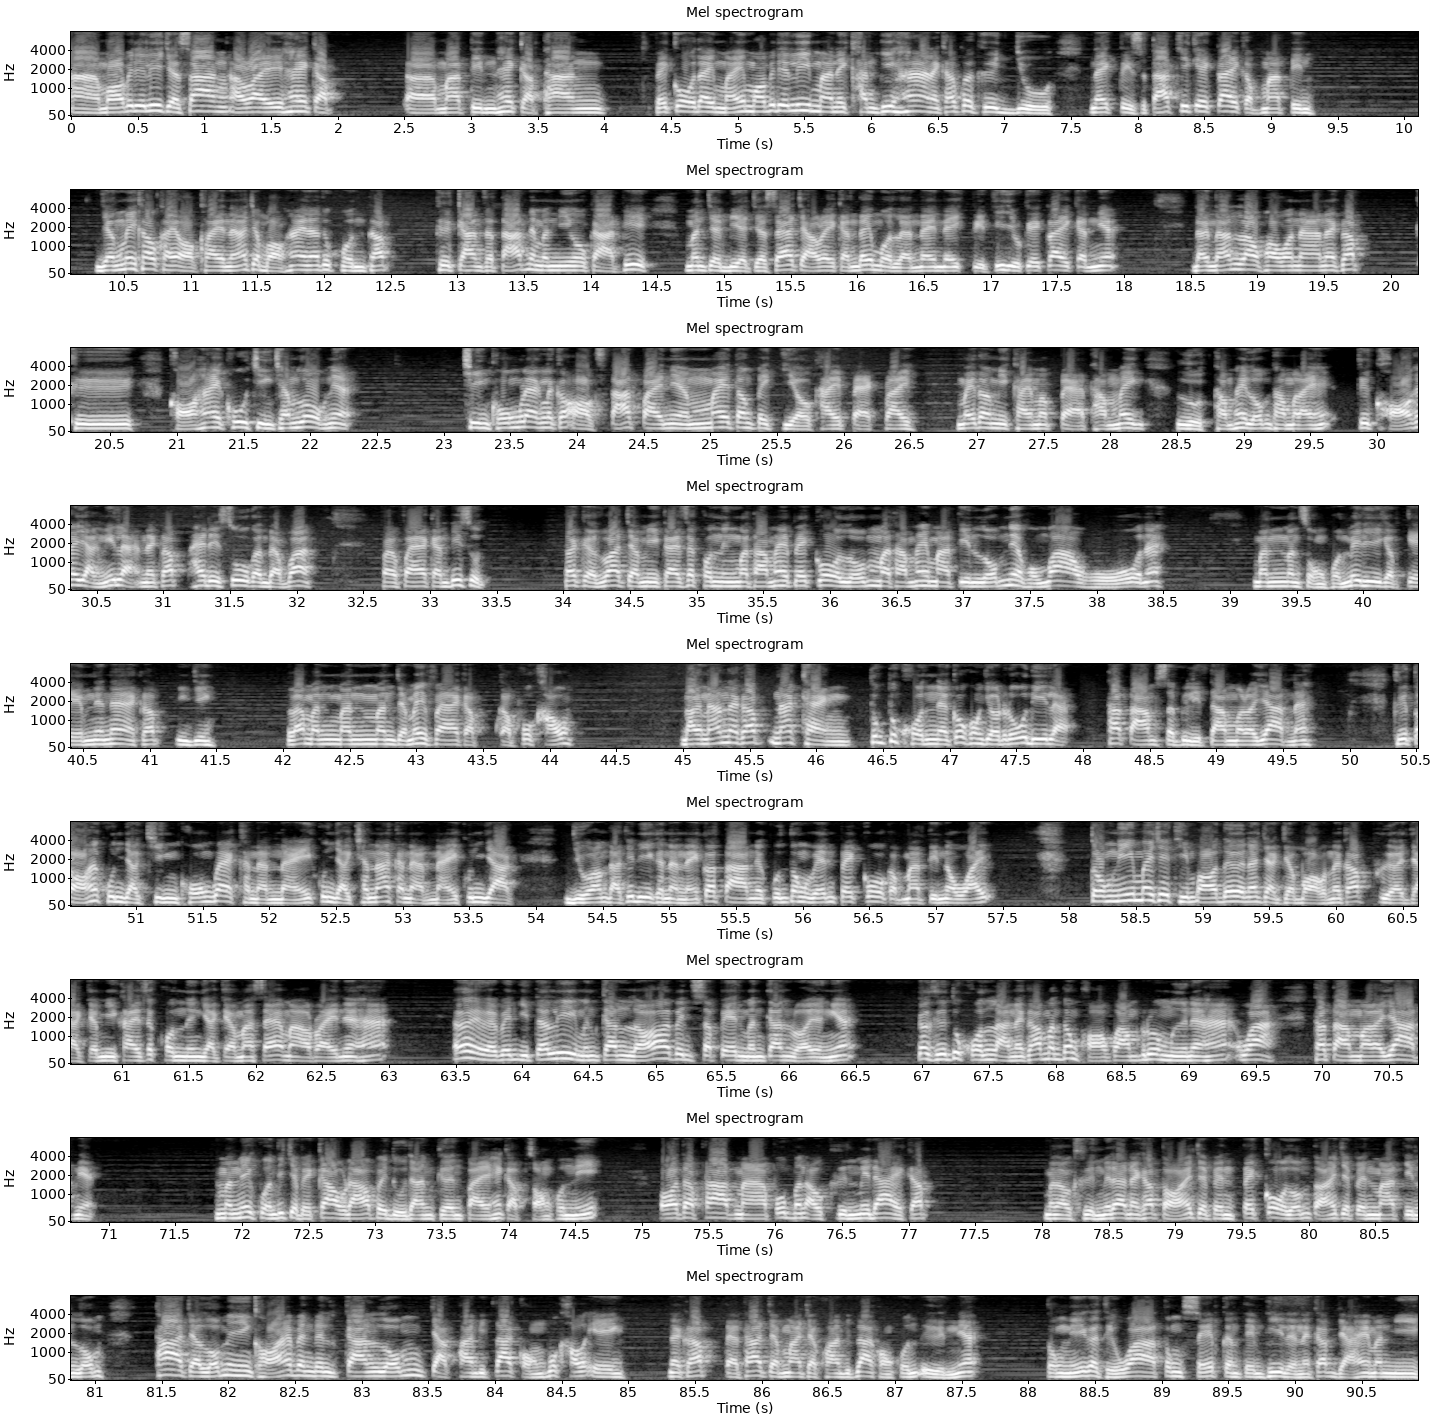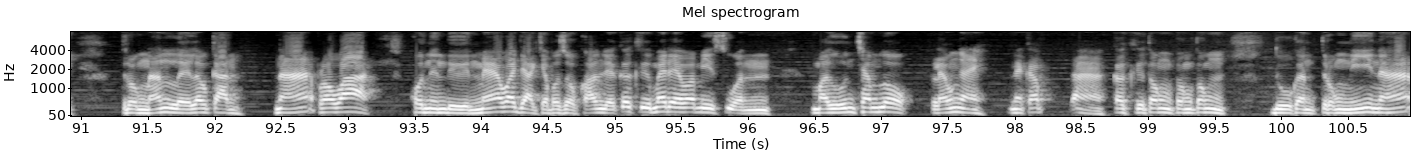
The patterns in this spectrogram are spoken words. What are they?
อ่ามอร์บิเดลี่จะสร้างอะไรให้กับอ่ามาตินให้กับทางเปโก้ได้ไหมมอร์บิเดลี่มาในคันที่ 5 นะครับ ก็คืออยู่ในกริดสตาร์ทที่ใกล้ๆกับมาติน ยังไม่เข้าใครออกใครนะ จะบอกให้นะทุกคนครับ คือการสตาร์ทเนี่ยมันมีโอกาสที่มันจะเบียดจะแซะจะอะไรกันได้หมดแหละในในกริดที่อยู่ใกล้ๆกันเนี่ยดังนั้นเราภาวนานะครับ คือขอให้คู่ชิงแชมป์โลกเนี่ยชิงโค้งแรกแล้วก็ออกสตาร์ทไปเนี่ยไม่ต้องไปเกี่ยวใครแปลกใคร ไม่ต้องมีใครมาแปะทำให้หลุดทำให้ล้มทำอะไร คือขอแค่อย่างนี้แหละนะครับ ให้ได้สู้กันแบบว่าแฟร์กันที่สุด ถ้าเกิดว่าจะมีใครสักคนหนึ่งมาทำให้เปโก้ล้มมาทำให้มาตินล้มเนี่ยผมว่าโอ้โหนะมันมันส่งผลไม่ดีกับเกมแน่ๆครับ จริง ๆ แล้วมันมันมันจะไม่แฟร์กับกับพวกเขาดังนั้นนะครับนักแข่งทุกๆ คนเนี่ยก็คงจะรู้ดีแหละ ถ้าตามสปิริตตามมารยาทนะ คือต่อให้คุณอยากชิงโค้งแรกขนาดไหน คุณอยากชนะขนาดไหน คุณอยากอยู่อันดับที่ดีขนาดไหนก็ตามเนี่ยคุณต้องเว้นเปโก้กับมาตินเอาไว้ ตรงนี้ไม่ใช่ทีมออเดอร์นะอยากจะบอกนะครับเผื่ออยากจะมีใครสักคนหนึ่งอยากจะมาแซะมาอะไรเนี่ยฮะเอ้ยเป็นอิตาลีเหมือนกันเหรอเป็นสเปนเหมือนกันเหรออย่างเงี้ย ก็คือทุกคนแหละนะครับมันต้องขอความร่วมมือนะฮะว่าถ้าตามมารยาทเนี่ยมันไม่ควรที่จะไปก้าวร้าวไปดูดันเกินไปให้กับสองคนนี้ เพราะถ้าพลาดมาปุ๊บมันเอาคืนไม่ได้ครับ มันเอาคืนไม่ได้นะครับ ต่อให้จะเป็นเปโก้ล้ม ต่อให้จะเป็นมาตินล้ม ถ้าจะล้มจริงๆขอให้เป็นเป็นการล้มจากความผิดพลาดของพวกเขาเองนะครับ แต่ถ้าจะมาจากความผิดพลาดของคนอื่นเนี่ย ตรงนี้ก็ถือว่าต้องเซฟกันเต็มที่เลยนะครับ อย่าให้มันมีตรงนั้นเลยแล้วกันนะ เพราะว่าคนอื่นๆ แม้ว่าอยากจะประสบความสำเร็จก็คือไม่ได้ว่ามีส่วนมาลุ้นแชมป์โลกแล้วไงนะครับ อ่า ก็คือต้องต้องต้องดูกันตรงนี้นะฮะ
